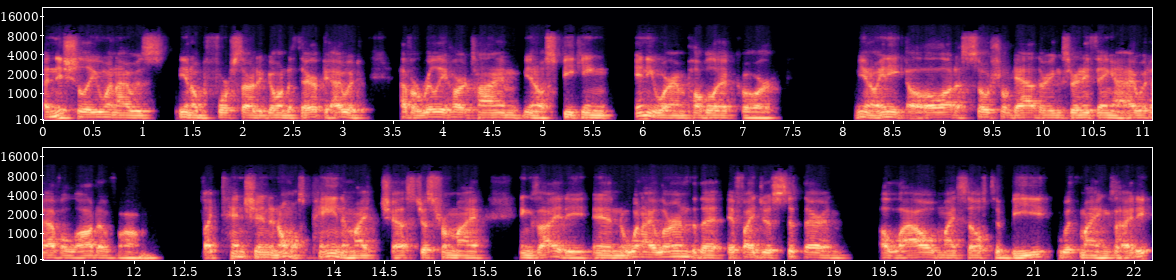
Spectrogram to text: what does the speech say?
initially, when I was, you know, before started going to therapy, I would have a really hard time, you know, speaking anywhere in public or, you know, any, a lot of social gatherings or anything. I would have a lot of, um, like tension and almost pain in my chest just from my anxiety. And when I learned that if I just sit there and allow myself to be with my anxiety,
